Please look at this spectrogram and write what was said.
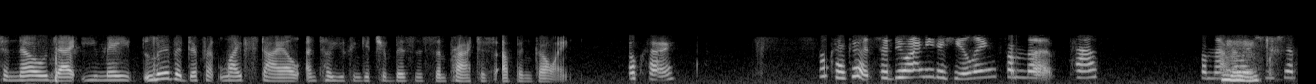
to know that you may live a different lifestyle until you can get your business and practice up and going okay. Okay, good. So do I need a healing from the past from that Mhm. relationship?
